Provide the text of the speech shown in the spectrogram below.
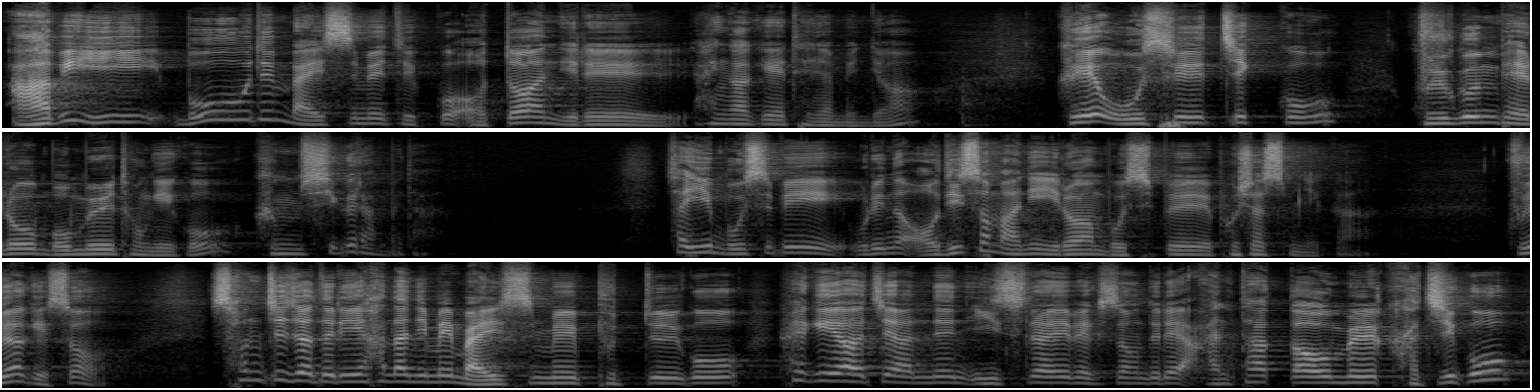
아합이 이 모든 말씀을 듣고 어떠한 일을 행하게 되냐면요. 그의 옷을 찢고 굵은 배로 몸을 동이고 금식을 합니다. 자, 이 모습이 우리는 어디서 많이 이러한 모습을 보셨습니까? 구약에서 선지자들이 하나님의 말씀을 붙들고 회개하지 않는 이스라엘 백성들의 안타까움을 가지고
